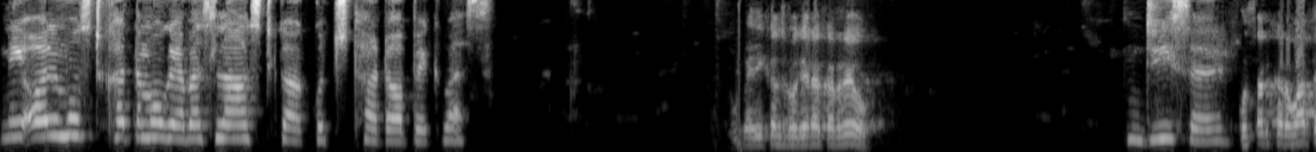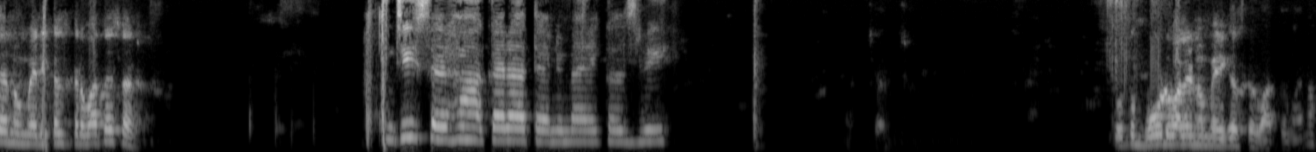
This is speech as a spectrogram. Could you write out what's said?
नहीं ऑलमोस्ट खत्म हो गया बस लास्ट का कुछ था टॉपिक बस। न्यूमेरिकल्स वगैरह कर रहे हो? जी सर वो सर करवाते हैं न्यूमेरिकल्स करवाते हैं सर जी सर हाँ कराते हैं न्यूमेरिकल्स भी अच्छा अच्छा वो तो बोर्ड वाले न्यूमेरिकल्स करवाते हैं ना।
